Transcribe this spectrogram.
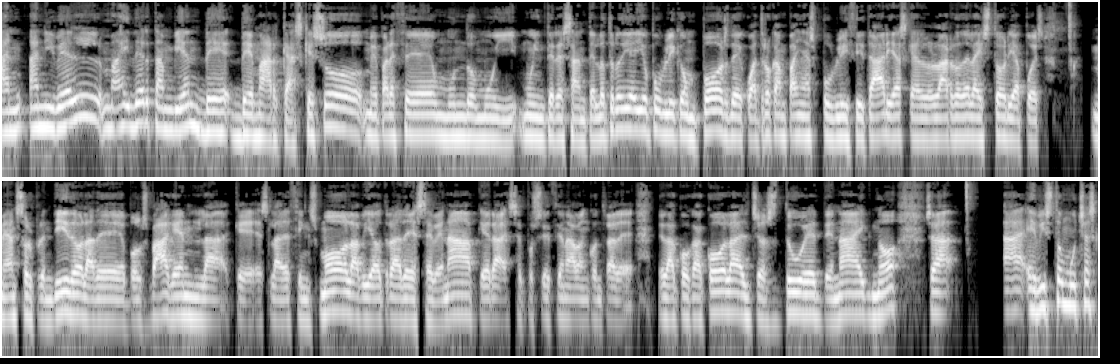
A, nivel, Maider, también de, de, marcas, que eso me parece un mundo muy, muy interesante. El otro día yo publiqué un post de cuatro campañas publicitarias que a lo largo de la historia, pues, me han sorprendido. La de Volkswagen, la, que es la de Think Small, había otra de Seven Up, que era, se posicionaba en contra de, de la Coca-Cola, el Just Do It, de Nike, ¿no? O sea, he visto muchas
